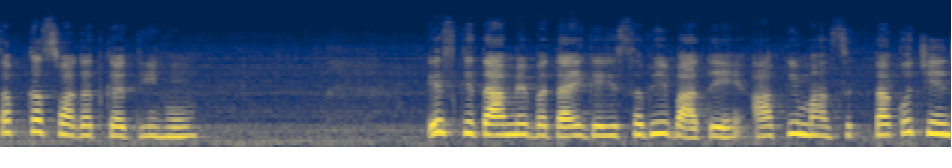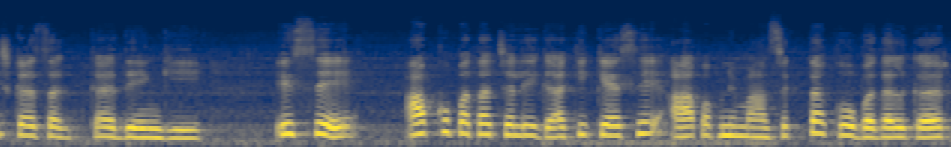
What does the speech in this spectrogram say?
सबका स्वागत करती हूँ। इस किताब में बताई गई सभी बातें आपकी मानसिकता को चेंज कर सक, कर देंगी। इससे आपको पता चलेगा कि कैसे आप अपनी मानसिकता को बदलकर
